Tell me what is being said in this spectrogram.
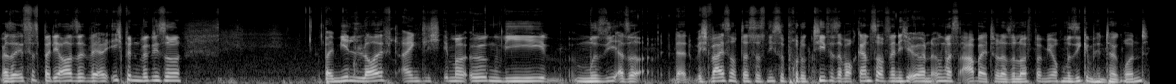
Also ist das bei dir auch so, ich bin wirklich so, bei mir läuft eigentlich immer irgendwie Musik, also ich weiß auch, dass das nicht so produktiv ist, aber auch ganz oft, wenn ich an irgendwas arbeite oder so, läuft bei mir auch Musik im Hintergrund.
